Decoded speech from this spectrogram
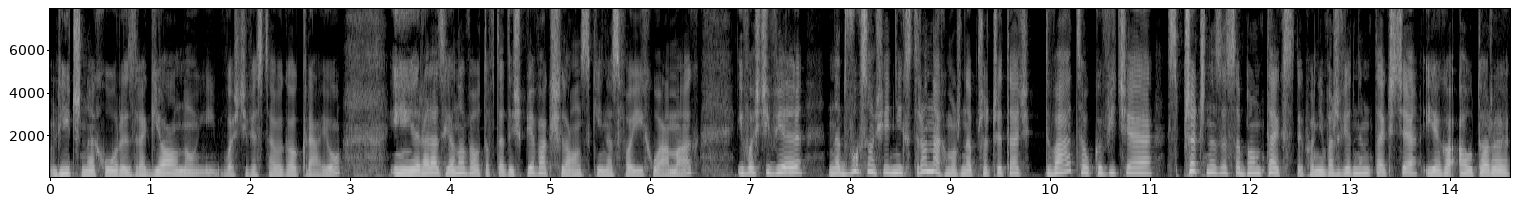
liczne chóry z regionu i właściwie z całego kraju i relacjonował to wtedy śpiewak śląski na swoich łamach i właściwie na dwóch sąsiednich stronach można przeczytać dwa całkowicie sprzeczne ze sobą teksty, ponieważ w jednym tekście jego autor y,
